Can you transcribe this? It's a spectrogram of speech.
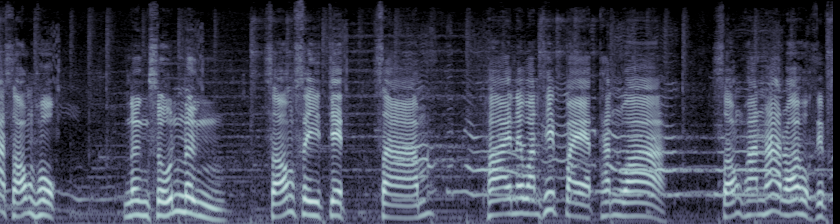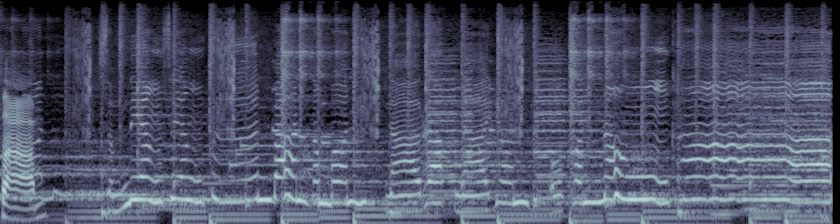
526 101 2473 ภายในวันที่ 8 ธันวา 2563 สำเนียงเสียงพื้นบ้านตำบลน่ารักน่ายนโอคนน้องคาย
